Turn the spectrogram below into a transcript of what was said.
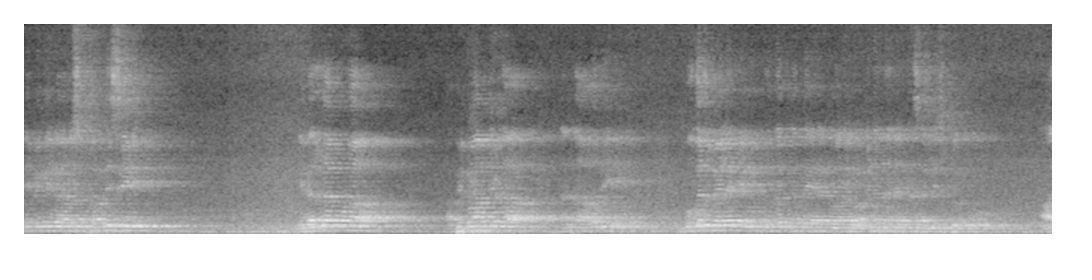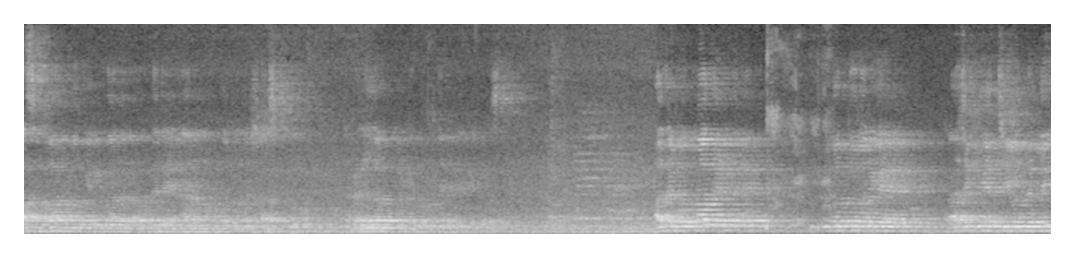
ನಿಮಗೆ ನಾನು ಸ್ಪಂದಿಸಿ, ನೀವೆಲ್ಲ ಕೂಡ ಅಭಿಮಾನದಿಂದ ನನ್ನ ಅವಧಿ ಮುಗಿದ ಮೇಲೆ ನೀವು ಕೃತಜ್ಞತೆಯನ್ನು ನೀವು ಅಭಿನಂದನೆಯನ್ನು ಸಲ್ಲಿಸಬೇಕು ಆ ಸಮಾರಂಭಕ್ಕೆ ಕೂಡ ನನ್ನ ವಂದನೆ ನಾನು ಮತ್ತು ನನ್ನ ಶಾಸಕರು ನಾವೆಲ್ಲ ಮುಖಂಡರು ಅಂತ ಹೇಳಲಿಕ್ಕೆ ಬಯಸ್ತೇನೆ ಆದರೆ ಒಂದು ಮಾತು ಹೇಳ್ತೇನೆ ಇವತ್ತು ನನಗೆ ರಾಜಕೀಯ ಜೀವನದಲ್ಲಿ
